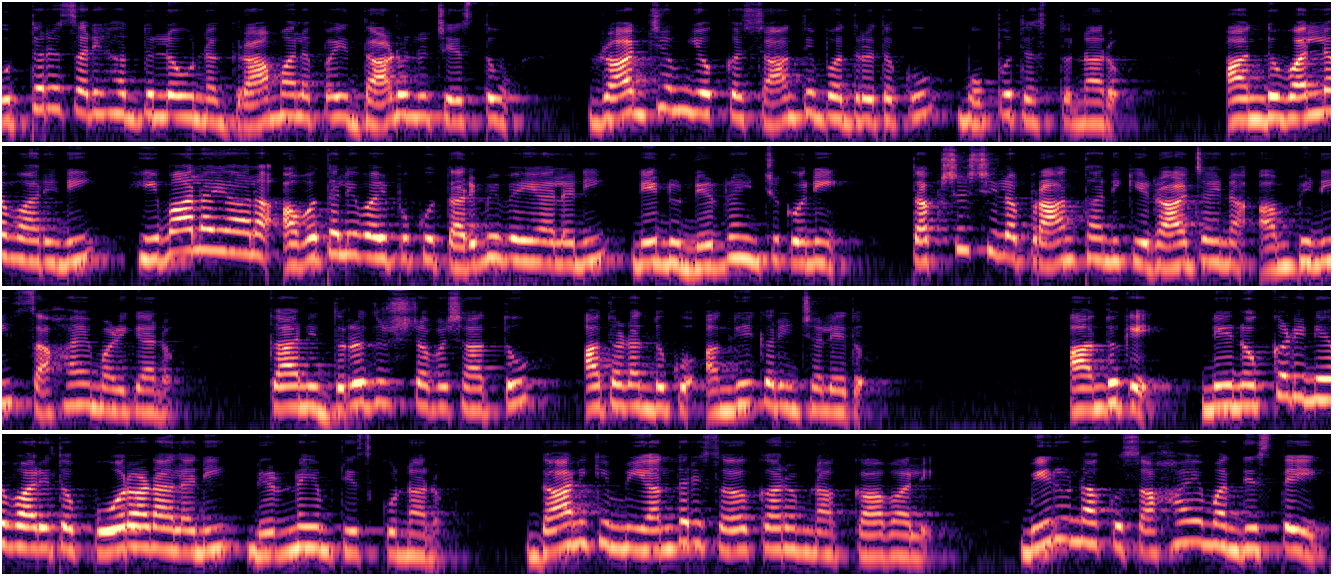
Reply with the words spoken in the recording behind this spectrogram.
ఉత్తర సరిహద్దుల్లో ఉన్న గ్రామాలపై దాడులు చేస్తూ రాజ్యం యొక్క శాంతి భద్రతకు ముప్పు తెస్తున్నారు. అందువల్ల వారిని హిమాలయాల అవతలి వైపుకు తరిమివేయాలని నేను నిర్ణయించుకొని తక్షశిల ప్రాంతానికి రాజైన అంబిని సహాయం అడిగాను. కాని దురదృష్టవశాత్తు అతడందుకు అంగీకరించలేదు. అందుకే నేనొక్కడినే వారితో పోరాడాలని నిర్ణయం తీసుకున్నాను. దానికి మీ అందరి సహకారం నాకు కావాలి. మీరు నాకు సహాయం అందిస్తే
